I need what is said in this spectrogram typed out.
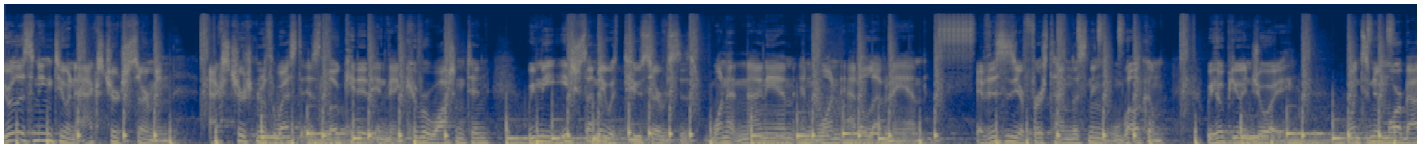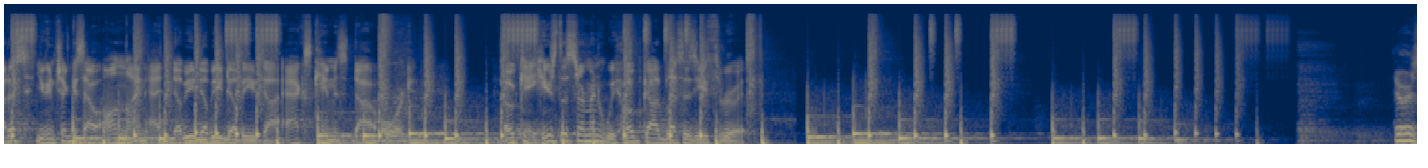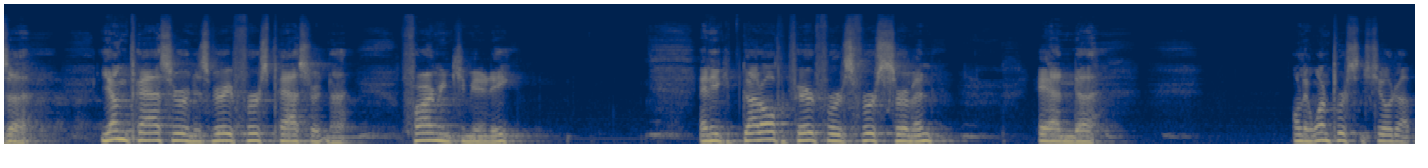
You're listening to an Axe Church sermon. Axe Church Northwest is located in Vancouver, Washington. We meet each Sunday with two services, one at 9 a.m. and one at 11 a.m. If this is your first time listening, welcome. We hope you enjoy. Want to know more about us? You can check us out online at www.axcamus.org. Okay, here's the sermon. We hope God blesses you through it. There was a young pastor and his very first pastorate in a farming community. And he got all prepared for his first sermon, and uh, only one person showed up.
